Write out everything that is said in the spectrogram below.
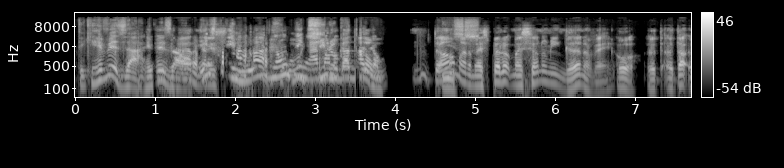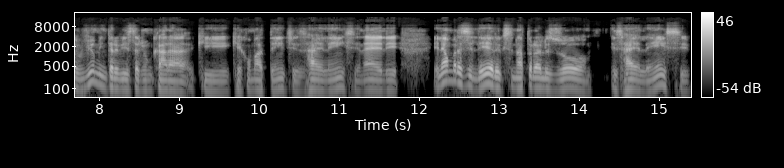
Tem que revezar, revezar. Cara, mas- Esse mês não Um tem arma tiro no cada batalhão. um. Então, Isso. mano, mas, pelo, mas se eu não me engano, velho, ô, eu, eu, eu vi uma entrevista de um cara que, que é combatente israelense, né? Ele, ele é um brasileiro que se naturalizou israelense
